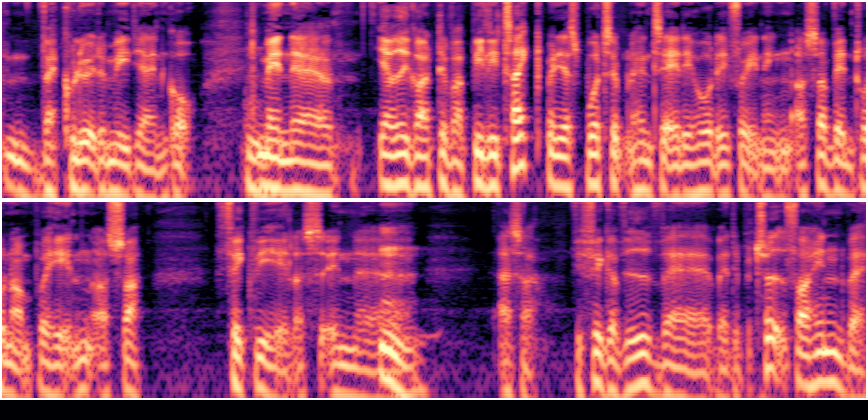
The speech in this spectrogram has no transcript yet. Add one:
mm. hvad kulørte medier angår. Mm. Men øh, jeg ved godt, det var billigt trick, men jeg spurgte simpelthen til ADHD-foreningen, og så vendte hun om på hælen, og så fik vi ellers en... Øh, mm. Altså, vi fik at vide, hvad, hvad det betød for hende, hvad,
